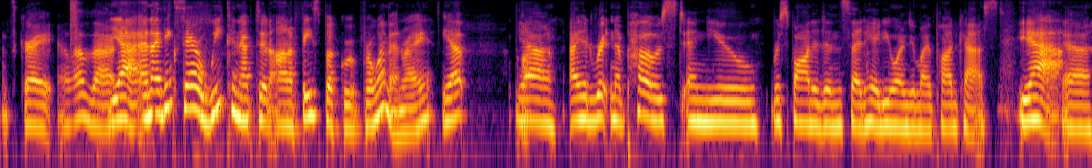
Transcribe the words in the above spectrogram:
That's great. I love that. Yeah. And I think, Sarah, we connected on a Facebook group for women, right? Yep. Yeah, I had written a post and you responded and said, "Hey, do you want to do my podcast?" Yeah. Yeah.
